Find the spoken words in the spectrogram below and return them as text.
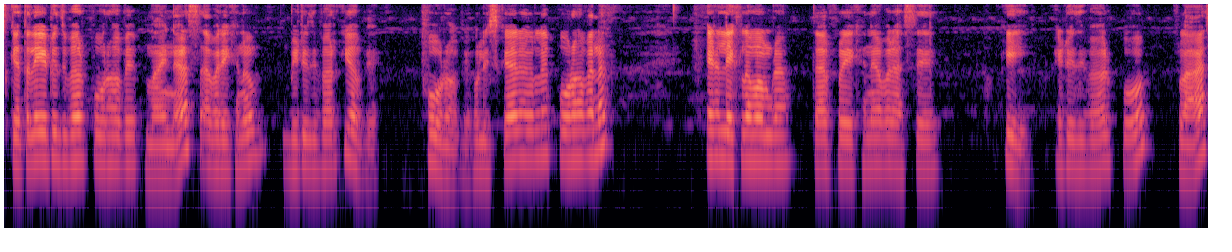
স্কোয়ার তাহলে a to the power four হবে মাইনাস আবার এখানেও বি টু দি পাওয়ার কী হবে? ফোর হবে। হোল স্কোয়ার হলে ফোর হবে না। এটা লিখলাম আমরা। তারপরে এখানে আবার আছে কি? A to the power four plus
